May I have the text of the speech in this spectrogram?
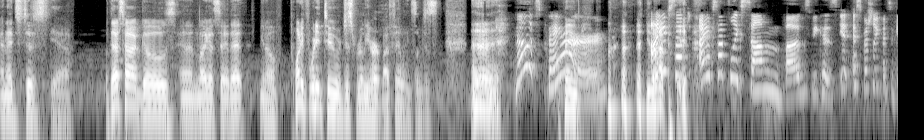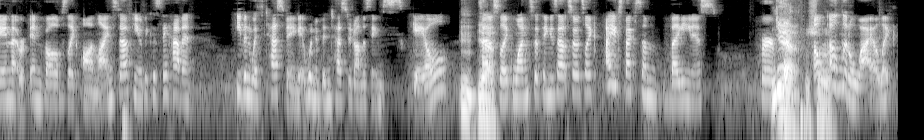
and it's just yeah, but that's how it goes. And like I said, that you know 2042 just really hurt my feelings. I'm just ugh. no it's fair you know I accept I accept like some bugs because it, especially if it's a game that involves like online stuff, you know, because they haven't even with testing, it wouldn't have been tested on the same scale mm, yeah as like once the thing is out. So it's like I expect some bugginess for Yeah. for a, sure. a little while. Like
